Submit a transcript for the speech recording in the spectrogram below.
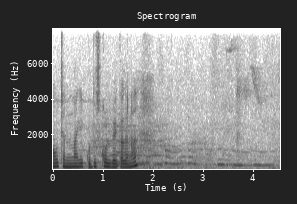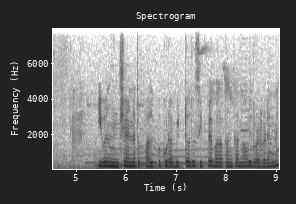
ನಾವು ಚೆನ್ನಾಗಿ ಕುದಿಸ್ಕೊಳ್ಬೇಕು ಅದನ್ನು ಇವನ್ ಹುಣಸೆ ಹಣ್ಣದು ಪಲ್ಪ್ ಕೂಡ ಬಿಟ್ಟು ಅದು ಸಿಪ್ಪೆ ಬರೋ ತನಕ ನಾವು ಇದ್ರೊಳಗಡೆನೆ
